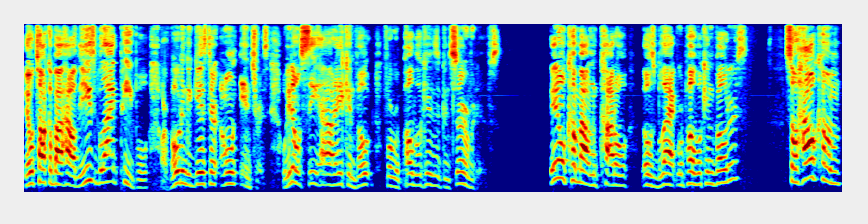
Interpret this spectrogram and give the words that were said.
They'll talk about how these black people are voting against their own interests. We don't see how they can vote for Republicans and conservatives. They don't come out and coddle those black Republican voters. So how come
